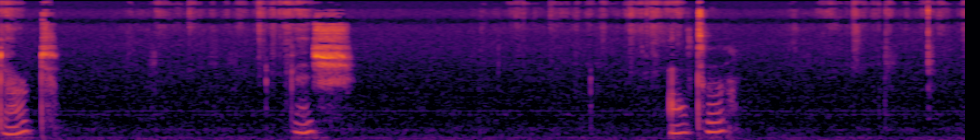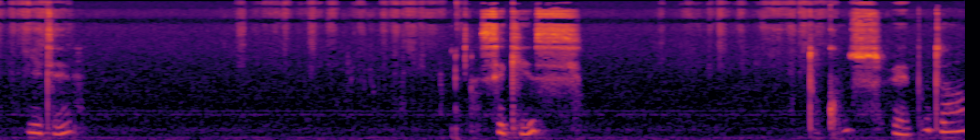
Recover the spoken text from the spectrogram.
dört, beş, altı, yedi, sekiz, dokuz ve bu da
